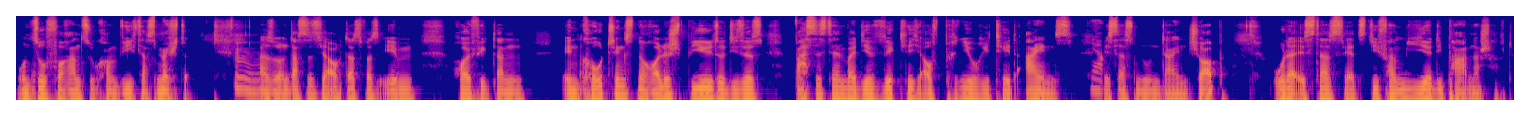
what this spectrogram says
und so voranzukommen, wie ich das möchte. Also, und das ist ja auch das, was eben häufig dann in Coachings eine Rolle spielt, so dieses, was ist denn bei dir wirklich auf Priorität eins? Ja. Ist das nun dein Job oder ist das jetzt die Familie, die Partnerschaft?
